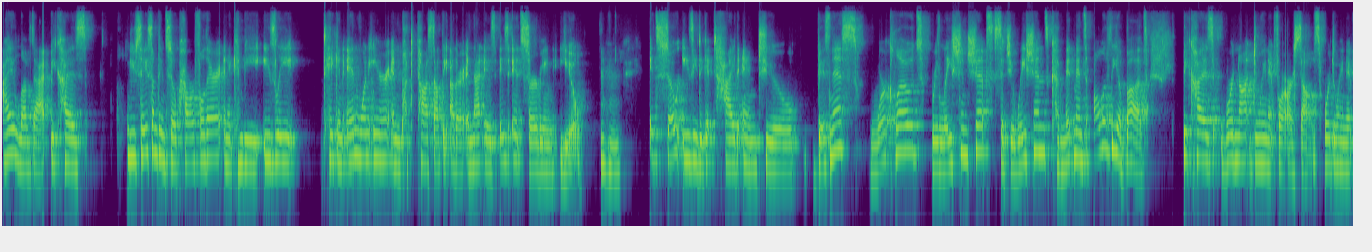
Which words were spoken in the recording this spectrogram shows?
I love that because you say something so powerful there and it can be easily taken in one ear and tossed out the other. And that is, is it serving you? Mm-hmm. It's so easy to get tied into business workloads, relationships, situations, commitments, all of the above, because we're not doing it for ourselves. We're doing it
